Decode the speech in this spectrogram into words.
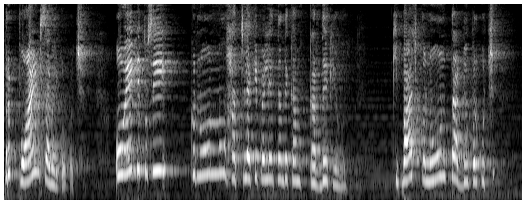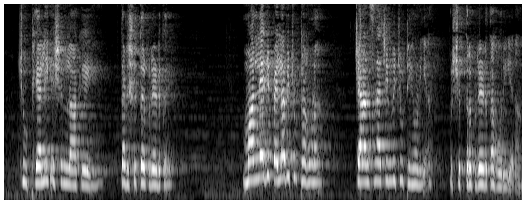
ਪਰ ਪੁਆਇੰਟਸ ਆ ਮੇਰੇ ਕੋਲ ਕੁਝ ਉਹ ਇਹ ਕਿ ਤੁਸੀਂ ਕਾਨੂੰਨ ਨੂੰ ਹੱਥ ਲੈ ਕੇ ਪਹਿਲੇ ਇਦਾਂ ਦੇ ਕੰਮ ਕਰਦੇ ਕਿਉਂ? ਕਿ ਬਾਅਦ 'ਚ ਕਾਨੂੰਨ ਤੁਹਾਡੇ ਉੱਪਰ ਕੁਝ ਝੂਠੇ ਐਲੀਗੇਸ਼ਨ ਲਾ ਕੇ ਤੁਹਾਡੀ ਛਿੱਤਰ ਪਰੇਡ ਕਰੇ। ਮੰਨ ਲਿਆ ਜੀ ਪਹਿਲਾਂ ਵੀ ਝੂਠਾ ਹੋਣਾ ਚਾਂਸ ਸਨੈਚਿੰਗ ਵੀ ਝੂਠੀ ਹੋਣੀ ਆ, ਪਰ ਛਿੱਤਰ ਪਰੇਡ ਤਾਂ ਹੋ ਰਹੀ ਹੈ ਨਾ।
